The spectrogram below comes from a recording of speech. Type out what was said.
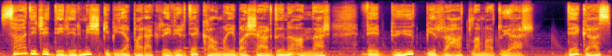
sadece delirmiş gibi yaparak revirde kalmayı başardığını anlar ve büyük bir rahatlama duyar. Degas,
